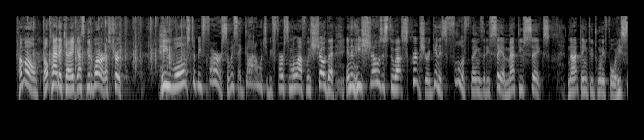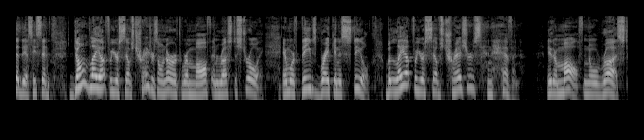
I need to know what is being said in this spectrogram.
Come on. Don't patty cake. That's a good word. That's true. He wants to be first. So we say, God, I want you to be first in my life. We show that. And then he shows us throughout Scripture. Again, it's full of things that he said. Matthew 6, 19 through 24. He said this He said, Don't lay up for yourselves treasures on earth where moth and rust destroy, and where thieves break in and steal. But lay up for yourselves treasures in heaven. Neither moth nor rust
